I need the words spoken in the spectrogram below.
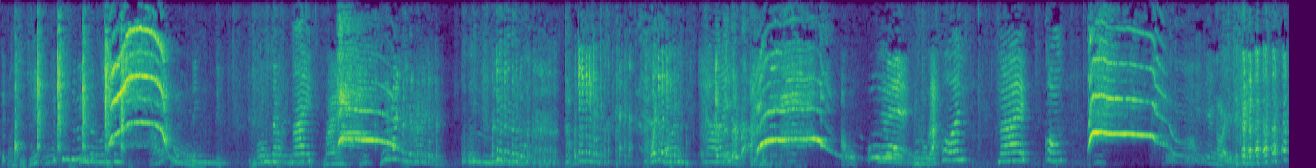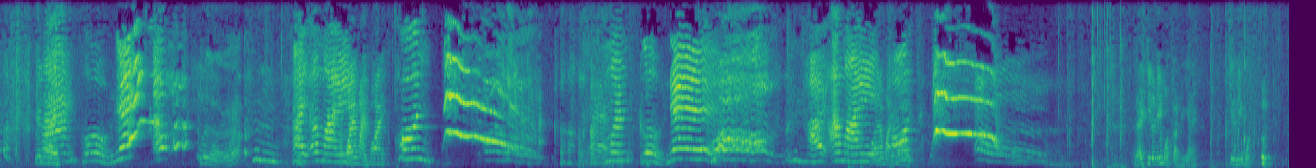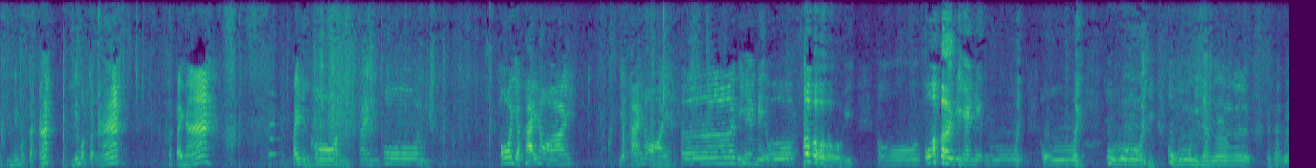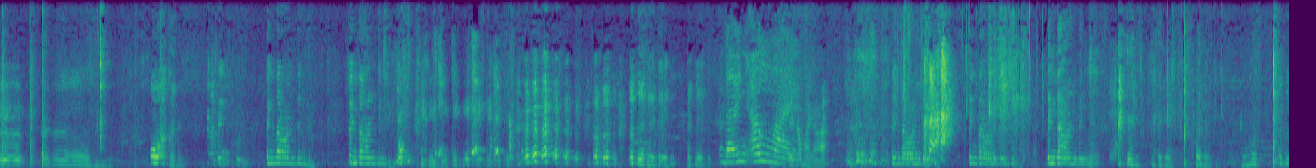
มันะนดูดูดีมันจืดจี๊ดติ๊งตะริงติ๊งติ๊งติ๊งติ๊งติ๊งตะริงไม่ไม่เอาเละดูดูนม่คงเพลงอะไรเนี่ยเพลงอะไร ไม่คงเละ เหลือ ใครเอาใหม่ พลอยใหม่พลอยคนมันเกิดเน่ใครเอาใหม่พลอยเอาใหม่พลอยแล้วกินอันนี้หมดก่อนนี่ยายกินอันนี้หมดเออกินอันนี้หมดก่อนนะกินอันนี้หมดก่อนนะพลอยไปนะ ไปหนึ่งคน ไปหนึ่งคน โอ้ยอย่าขายหน่อย อย่าขายหน่อย เอ้ยมีแหงเดโอโอ้ยโอ้ยโอ้ยมีแหงเดโอ้ยโอ้ยโอ้ยโอ้ยมีแหงเดมีแหงเดอืมโอ้ยตึงตึงตะรึงตึงตึงตึงตะรึงตึงตึงโอ้ย ได้เอาใหม่เต้นเอาใหม่เหรอตึงตรึงตึงตึงตะรึงตึงตึงตรึงตึง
